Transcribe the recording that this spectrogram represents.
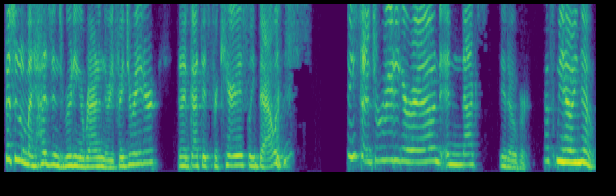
especially when my husband's rooting around in the refrigerator and I've got this precariously balanced. he starts rooting around and knocks it over. Ask me how I know.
